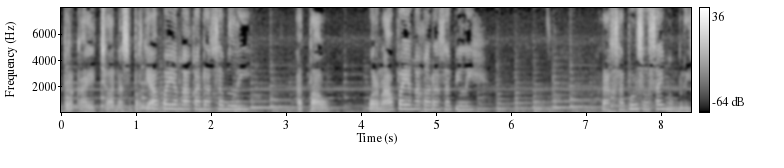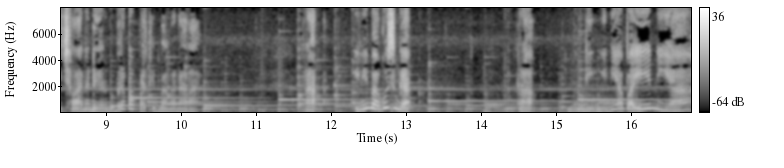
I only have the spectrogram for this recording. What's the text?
terkait celana seperti apa yang akan Raksa beli, atau warna apa yang akan Raksa pilih, Raksa pun selesai membeli celana dengan beberapa pertimbangan Nara. Ra, ini bagus nggak? Ra, mending ini apa ini ya?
